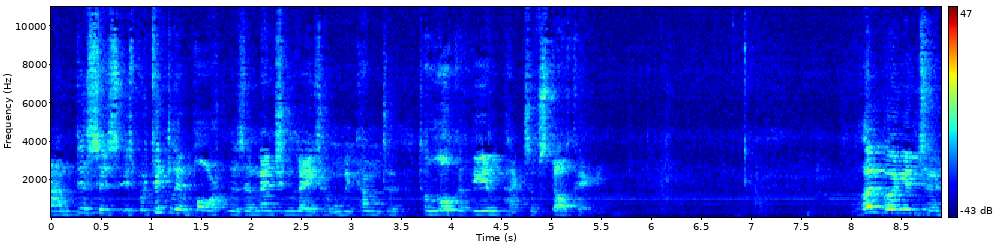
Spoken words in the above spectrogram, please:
And this is, is particularly important, as I mentioned later, when we come to, to look at the impacts of stocking. Without going into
